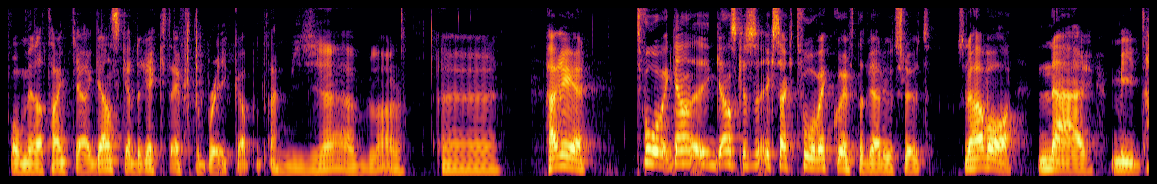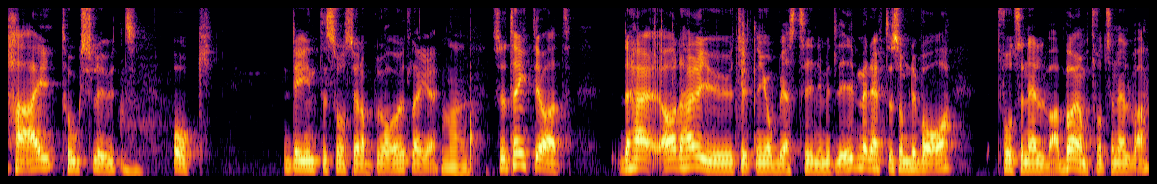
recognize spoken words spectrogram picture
om mina tankar ganska direkt efter breakupet där. Jävlar. Eh, här är två, ga- ganska exakt två veckor efter att vi hade gjort slut. Så det här var när mitt high tog slut och det är inte så så jävla bra ut längre. Nej. Så tänkte jag att det här, ja, det här är ju typ den jobbigaste tiden i mitt liv, men eftersom det var 2011, början på 2011,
